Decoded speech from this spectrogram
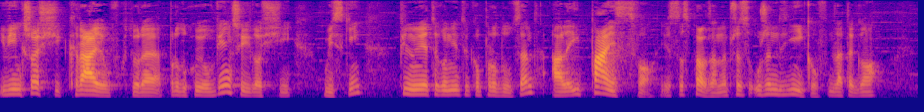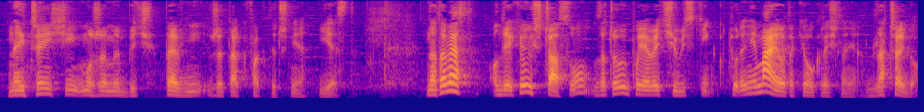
i w większości krajów, które produkują większej ilości whisky, pilnuje tego nie tylko producent, ale i państwo. Jest to sprawdzane przez urzędników, dlatego najczęściej możemy być pewni, że tak faktycznie jest. Natomiast od jakiegoś czasu zaczęły pojawiać się whisky, które nie mają takiego określenia. Dlaczego?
